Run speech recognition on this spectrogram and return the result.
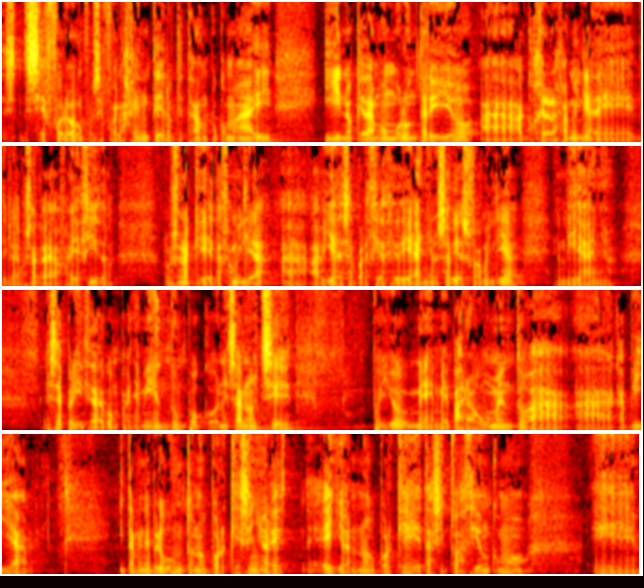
se fueron, pues se fue la gente, los que estaban un poco más ahí, y nos quedamos un voluntario y yo a acoger a la familia de, la persona que había fallecido. Una persona que la familia había desaparecido hace 10 años, no sabía su familia en 10 años. Esa experiencia de acompañamiento un poco en esa noche, pues yo me, paro a un momento a, la capilla y también le pregunto, ¿no? ¿Por qué, señores, ellos, ¿no? ¿Por qué esta situación? ¿Cómo, eh,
